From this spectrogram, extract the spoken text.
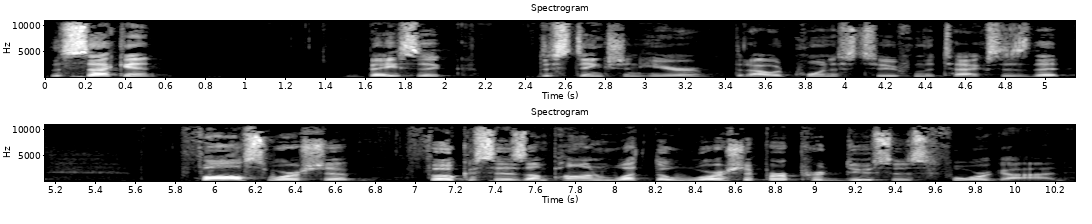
The second basic distinction here that I would point us to from the text is that false worship focuses upon what the worshiper produces for God.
